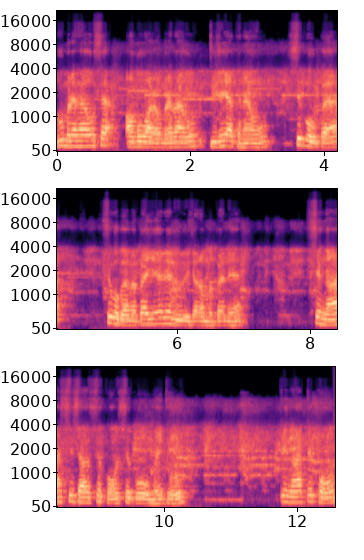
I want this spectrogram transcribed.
ခုမနေ့ကဆက်အောင်ဖို့ကတော့မနေ့ကဒီရက်ခဏအောင်ရှစ်ကိုပတ်ရှစ်ကိုပတ်မပတ်ရဲတဲ့လူတွေကြတော့မပတ်နဲ့ရှင်းကားရှစ်ချောင်းရှစ်ကုန်းရှစ်ကူမိန်ထူတင်ကားတစ်ခုံး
